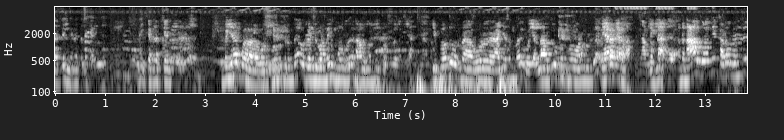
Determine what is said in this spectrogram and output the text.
சத்தில் நின்றதுல கிடையாது. சேர்ந்து போயிடும். இப்போ ஏன் இப்போ ஒரு குடும்பத்துல இருந்தா ஒரு ரெண்டு குழந்தைங்க மூணு குழந்தை நாலு குழந்தைங்க கொடுக்குறது இல்லையா இப்போ வந்து ஒரு ஒரு ஐயா சொன்ன மாதிரி எல்லாருக்கும் உடம்பு இருக்கு வேற வேற தான் இல்லைங்களா? அந்த நாலு குழந்தையும் கடவுள் வந்து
